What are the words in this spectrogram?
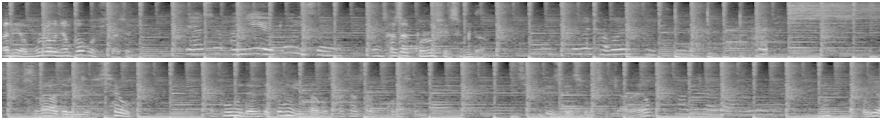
아니요 물로 그냥 뽑읍시다 저기. 제가 새- 아니에요 똥 있어요. 좀 살살 고를 수 있습니다. 제가 잡아줄 수 있어요. 수라아들이 이제 새우 부으면 되는데 똥이 있다고 살살살 골라서 새끼도 있어요 새우 새끼 알아요? 아 저거 아니에요. 응? 아 보여?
